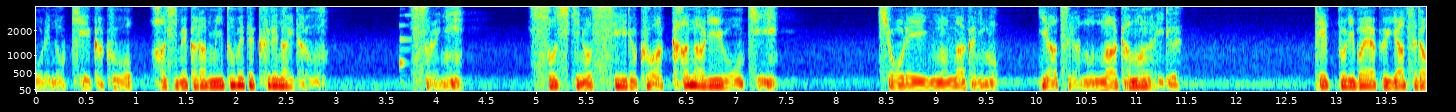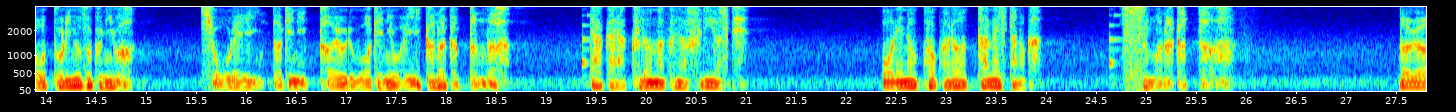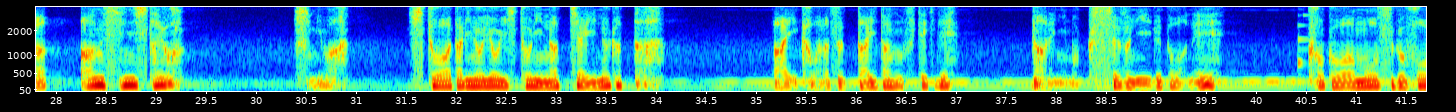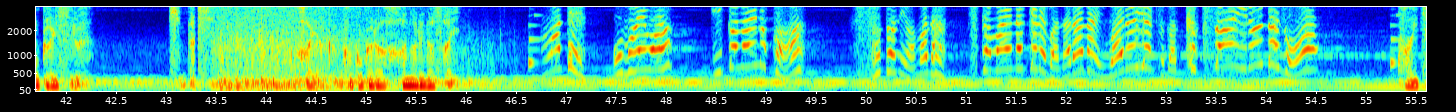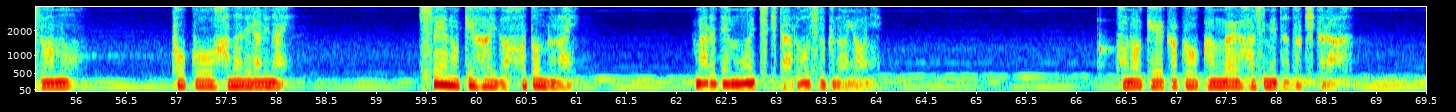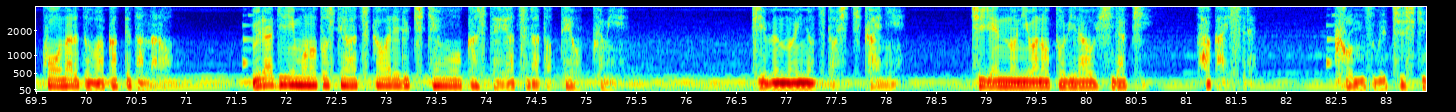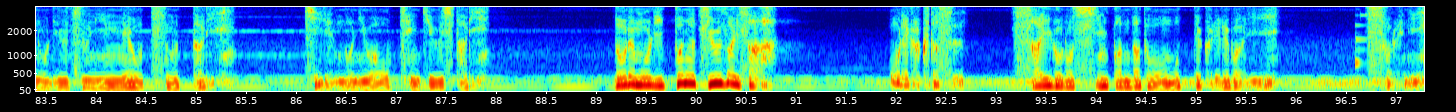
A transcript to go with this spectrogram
俺の計画を初めから認めてくれないだろう。それに組織の勢力はかなり大きい。教霊院の中にも奴らの仲間がいる。手っ取り早く奴らを取り除くには教霊院だけに頼るわけにはいかなかったんだ。だから黒幕のふりをして俺の心を試したのか？すまなかった。だが安心したよ。君は人当たりの良い人になっちゃいなかった。相変わらず大胆不敵で誰にも屈せずにいるとはね。ここはもうすぐ崩壊する。君たち早くここから離れなさい。こいつはもうここを離れられない。生の気配がほとんどない。まるで燃え尽きたろうそくのように。この計画を考え始めた時からこうなると分かってたんだろう。裏切り者として扱われる危険を冒して奴らと手を組み自分の命と引き換えに紀元の庭の扉を開き破壊する。缶詰知識の流通に目をつむったり紀元の庭を研究したりどれも立派な重罪さ。俺が下す最後の審判だと思ってくれればいい。それに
